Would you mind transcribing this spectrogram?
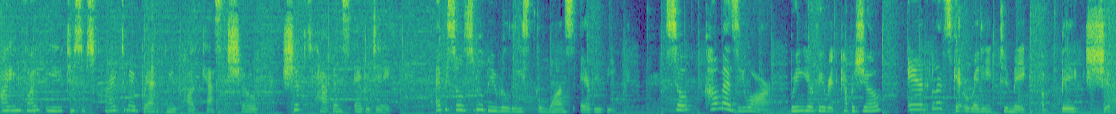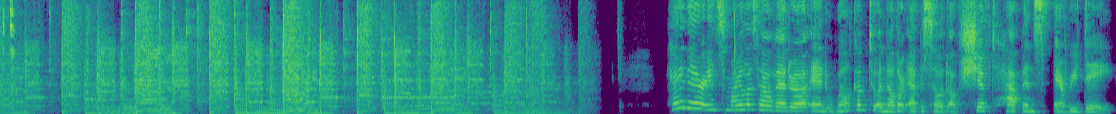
I invite you to subscribe to my brand new podcast show, Shift Happens Every Day. Episodes will be released once every week. So come as you are, bring your favorite joe, and let's get ready to make a big shift. Hey there, it's Myla Saavedra, and welcome to another episode of Shift Happens Every Day.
